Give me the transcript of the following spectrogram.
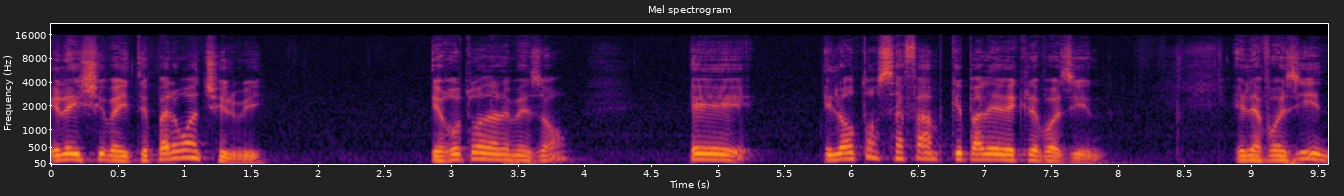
Et là, il n'était pas loin de chez lui. Il retourne à la maison et il entend sa femme qui parlait avec la voisine. Et la voisine,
